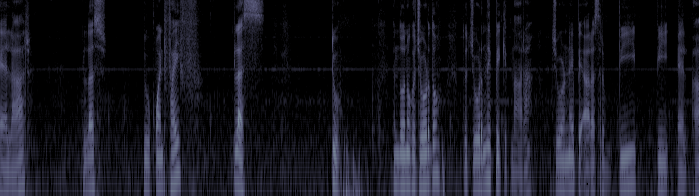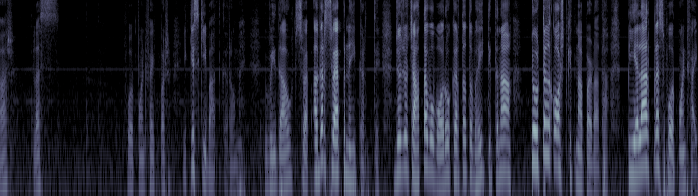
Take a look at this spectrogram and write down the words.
L R plus two point five plus two इन दोनों को जोड़ दो। तो जोड़ने पे कितना आ रहा? जोड़ने पे आ रहा sir B P L R plus four point five percent ये किसकी बात कर रहा हूँ मैं? विदाउट स्वैप अगर स्वैप नहीं करते, जो जो चाहता वो बोरो करता तो भाई कितना टोटल कॉस्ट कितना पड़ रहा था? P L R plus four point five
